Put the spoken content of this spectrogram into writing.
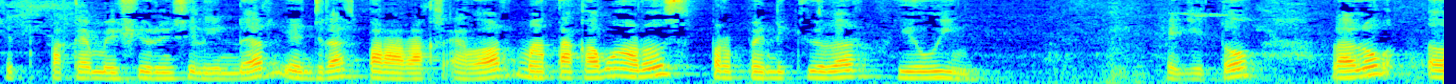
kita pakai measuring cylinder, yang jelas parallax error, mata kamu harus perpendicular viewing. Kayak gitu. Lalu e,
